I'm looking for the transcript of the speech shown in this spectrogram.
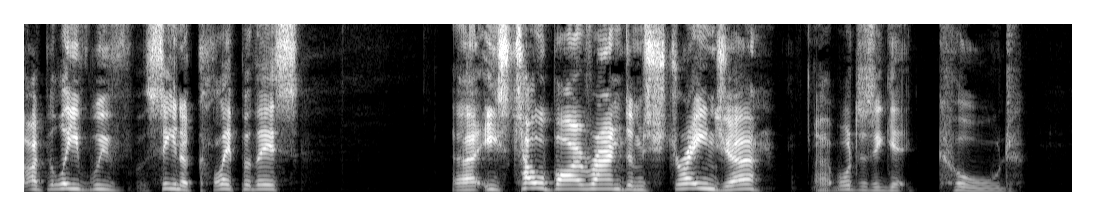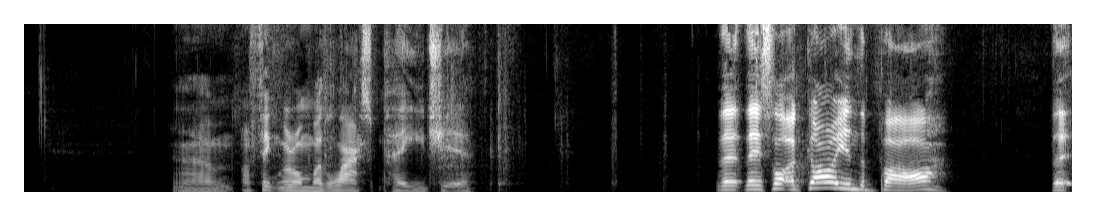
I believe we've seen a clip of this. Uh, he's told by a random stranger. Uh, what does he get called? Um, I think we're on my last page here. There's like a guy in the bar that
